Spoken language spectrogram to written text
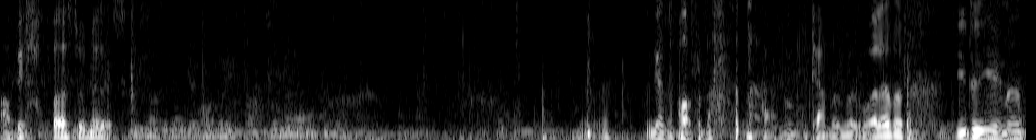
I'll be first to admit it. You know, Again, apart from that, the camera, but whatever, you do you, man.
